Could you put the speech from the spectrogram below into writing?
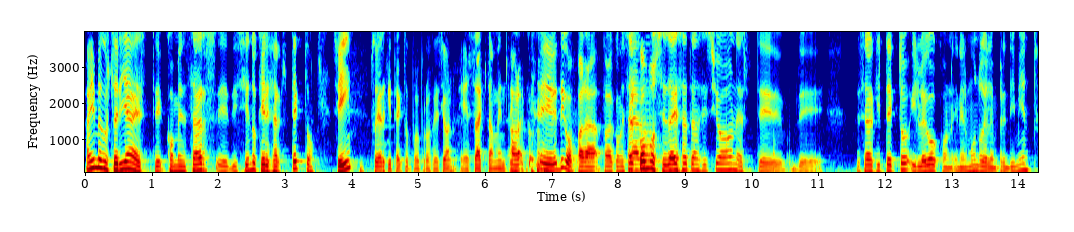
A mí me gustaría este, comenzar eh, diciendo que eres arquitecto. Sí, soy arquitecto por profesión, exactamente. Ahora, eh, digo, para, para comenzar, ¿cómo se da esa transición este, de, de, ser arquitecto y luego con, en el mundo del emprendimiento?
